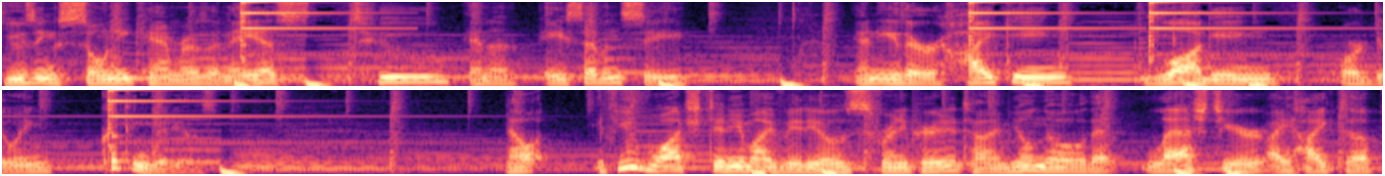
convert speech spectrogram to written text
using Sony cameras, an AS2 and an A7C, and either hiking, vlogging, or doing cooking videos. Now, if you've watched any of my videos for any period of time, you'll know that last year I hiked up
